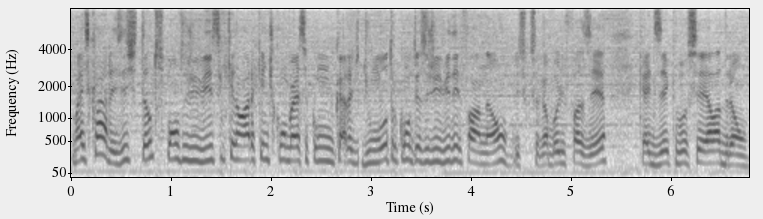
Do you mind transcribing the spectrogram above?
mas, cara, existe tantos pontos de vista que na hora que a gente conversa com um cara de um outro contexto de vida, ele fala, não, isso que você acabou de fazer quer dizer que você é ladrão.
